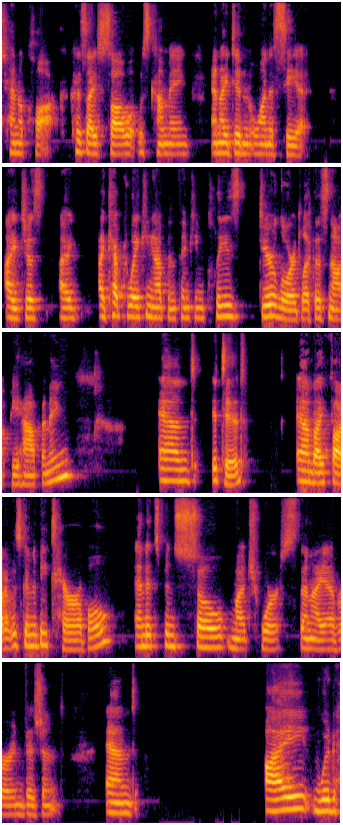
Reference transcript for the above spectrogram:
10 o'clock because I saw what was coming and I didn't want to see it. I just, I, I kept waking up and thinking, please, dear Lord, let this not be happening. And it did. And I thought it was going to be terrible and it's been so much worse than I ever envisioned. And I would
